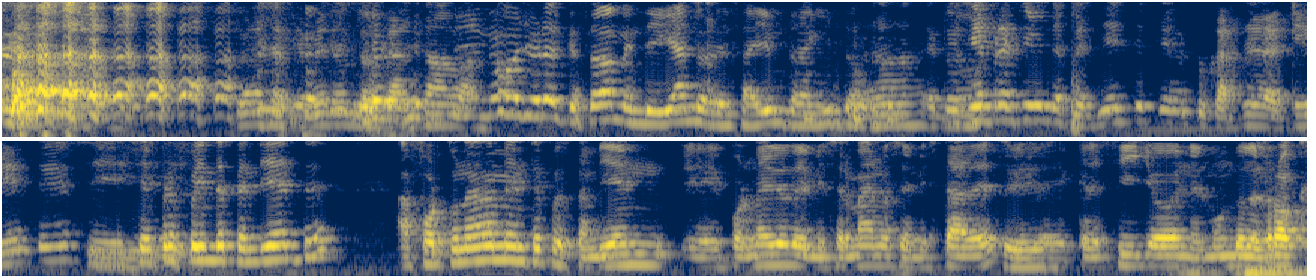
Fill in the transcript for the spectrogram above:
Eras el que menos lo Sí, alcanzaba. no, yo era el que estaba mendigándoles ahí un traguito. Ajá. Entonces siempre has sido independiente, tienes tu cartera de clientes. Sí, y- siempre fui independiente. Afortunadamente, pues también eh, por medio de mis hermanos y amistades, Sí. eh, crecí yo en el mundo del rock,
